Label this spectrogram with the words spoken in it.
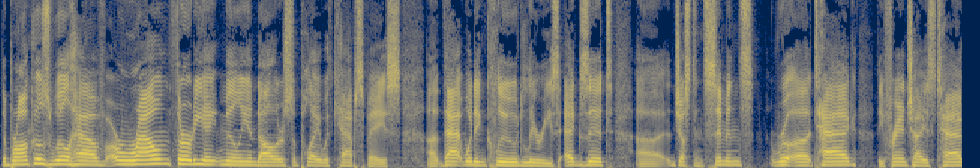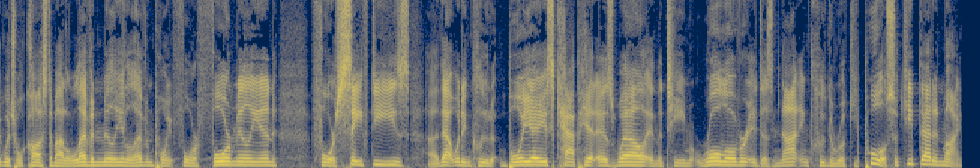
The Broncos will have around $38 million to play with cap space. Uh, that would include Leary's exit, uh, Justin Simmons' uh, tag, the franchise tag, which will cost about 11 million, 11.44 million for safeties. Uh, that would include Bouye's cap hit as well and the team rollover. It does not include the rookie pool. So keep that in mind.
